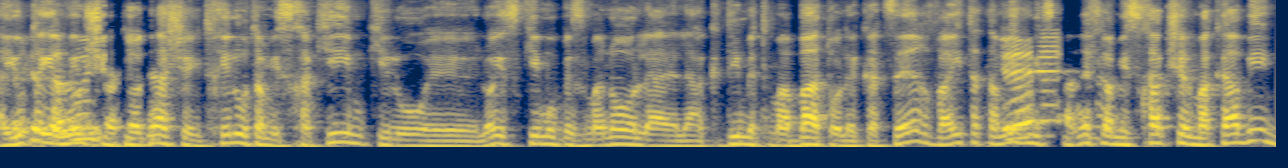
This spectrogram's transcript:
היו את הימים. שאתה יודע שהתחילו את המשחקים, כאילו אה, לא הסכימו בזמנו לה- להקדים את מבט או לקצר, והיית תמיד כן. מצטרף למשחק של מכבי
